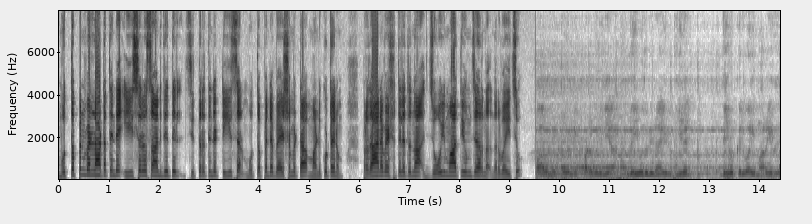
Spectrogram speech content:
മുത്തപ്പൻ വെള്ളാട്ടത്തിന്റെ ഈശ്വര സാന്നിധ്യത്തിൽ ചിത്രത്തിന്റെ ടീസർ മുത്തപ്പന്റെ വേഷമിട്ട മണിക്കുട്ടനും പ്രധാന വേഷത്തിലെത്തുന്ന ജോയ് മാത്യുവും ചേർന്ന് നിർവഹിച്ചു. ദൈവതുല്യനായ ഒരു ധീരൻ ദൈവക്കരുവായി മാറിയത്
